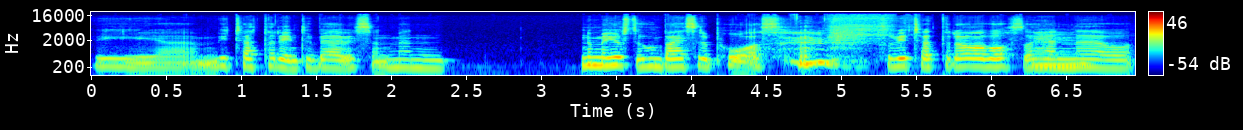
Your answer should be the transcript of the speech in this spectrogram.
vi, ehm, vi tvättade inte bebisen men Nej men just det, hon bajsade på oss. så vi tvättade av oss och Mm. henne. Och,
